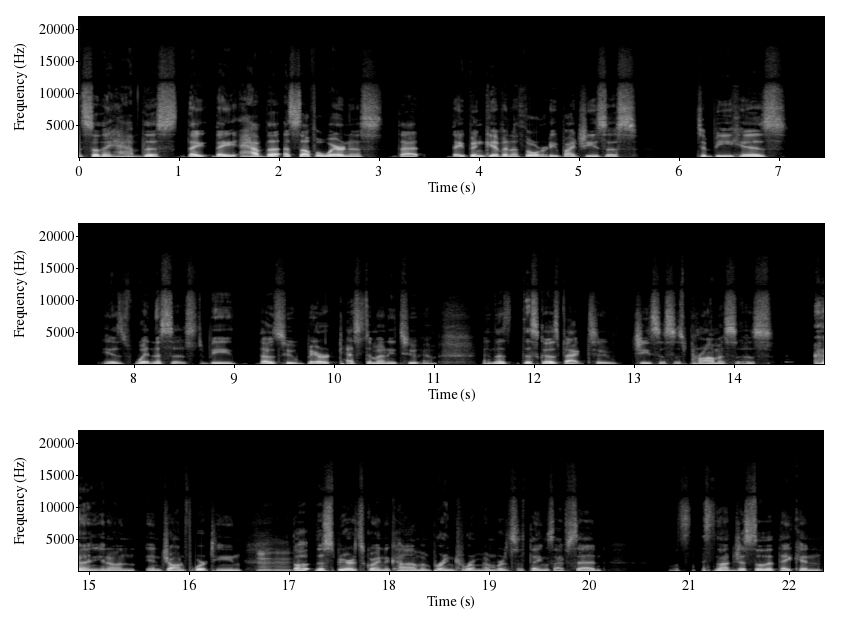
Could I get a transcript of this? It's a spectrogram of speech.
so they have this they they have the a self awareness that they've been given authority by Jesus to be his his witnesses, to be those who bear testimony to him. And this this goes back to Jesus's promises. you know, in, in John 14, mhm. the, the Spirit's going to come and bring to remembrance the things I've said. Well, it's, it's not just so that they can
